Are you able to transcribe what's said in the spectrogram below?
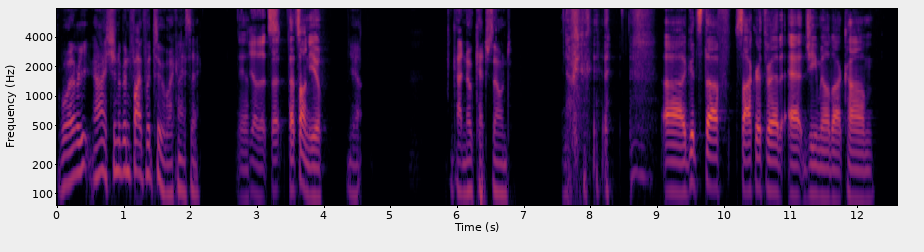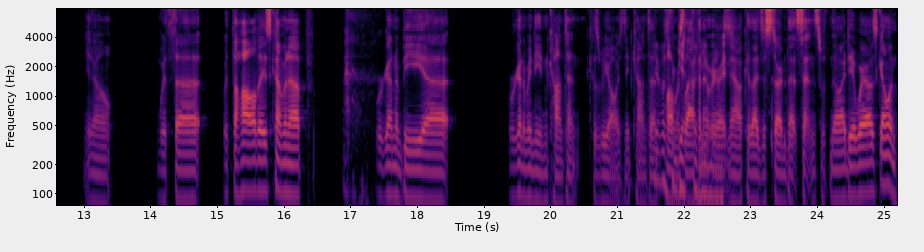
Whatever. You, I shouldn't have been five foot two. What can I say? Yeah. Yeah, that's That, that's on you. Yeah. Got no catch zoned. uh, good stuff. Soccer thread at gmail.com. You know, with uh with the holidays coming up, we're gonna be uh we're gonna be needing content because we always need content. Palmer's laughing at me right now because I just started that sentence with no idea where I was going.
